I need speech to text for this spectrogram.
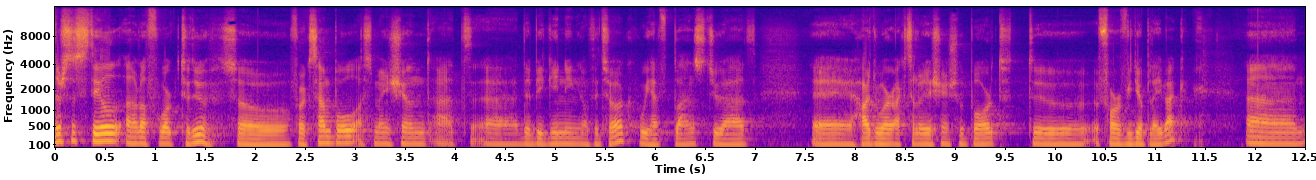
there's still a lot of work to do. So, for example, as mentioned at uh, the beginning of the talk, we have plans to add hardware acceleration support to for video playback. Um,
